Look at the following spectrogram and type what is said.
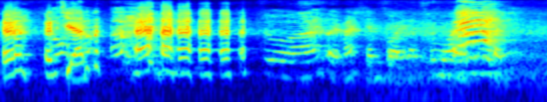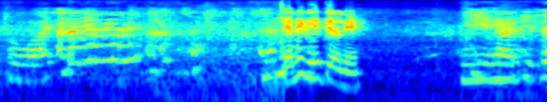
เออเขียนสวยสวยไหมเขียนสวยนะสวยสวยอันนั้นนี่อันนี้อันนี้อันนั้นเขียนนี่ดีเดียวนี่มีไงผิดเลย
